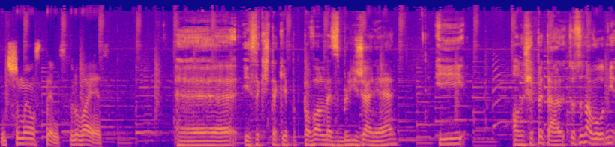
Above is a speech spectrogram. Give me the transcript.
utrzymują styl. Stylowa jest. E, jest jakieś takie po- powolne zbliżenie i on się pyta, to znowu, nie,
